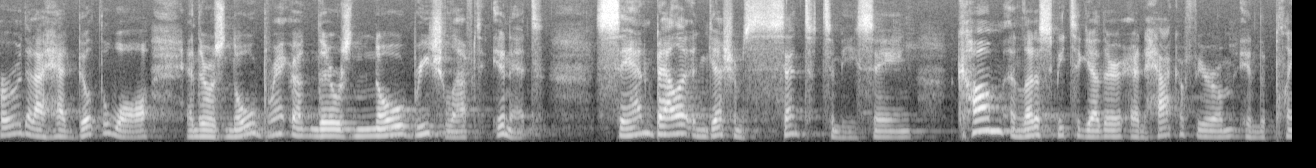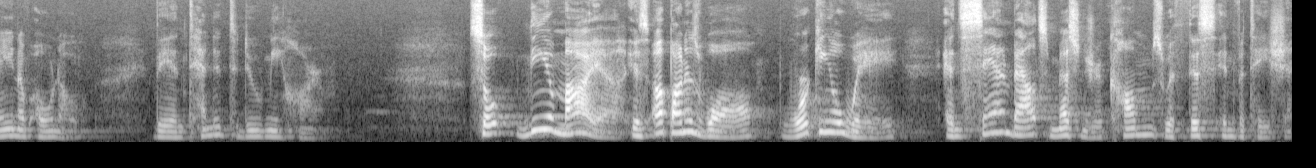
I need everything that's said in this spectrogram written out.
heard that I had built the wall and there was no, uh, there was no breach left in it, Sanballat and Geshem sent to me, saying, Come and let us meet together and Hakkephirim in the plain of Ono. They intended to do me harm. So Nehemiah is up on his wall, working away, and Sanballat's messenger comes with this invitation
